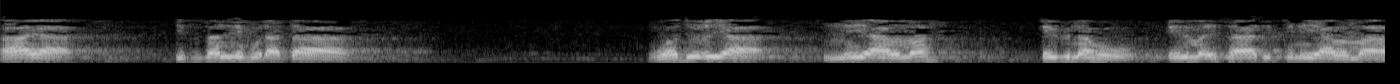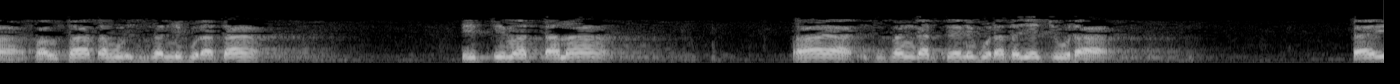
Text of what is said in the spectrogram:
آية إفسن فلتا ودعي نيامة ابنه علم إسادت نيامة فلتاته إفسن فلتا اتمتنا آية إفسن قرتين فلتا جيشورا أي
